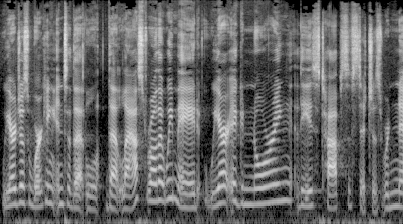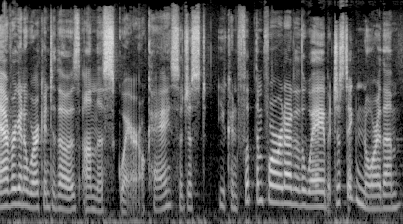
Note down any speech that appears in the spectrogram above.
we are just working into that, that last row that we made. We are ignoring these tops of stitches. We're never gonna work into those on this square, okay? So just, you can flip them forward out of the way, but just ignore them.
